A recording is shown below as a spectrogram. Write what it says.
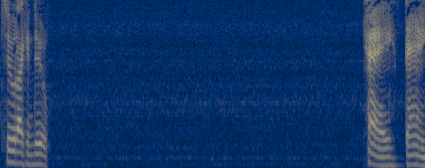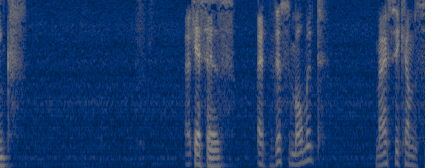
See what I can do. Okay, thanks. At, Kisses. at this moment, Maxie comes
